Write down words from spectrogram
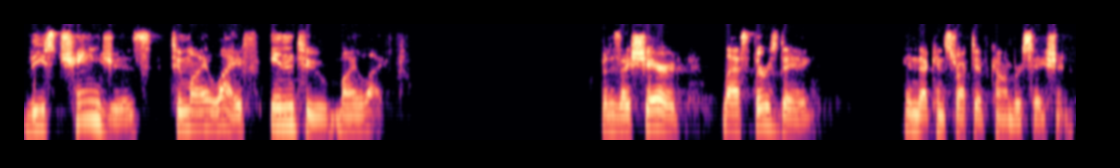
these changes to my life into my life. But as I shared last Thursday in that constructive conversation,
